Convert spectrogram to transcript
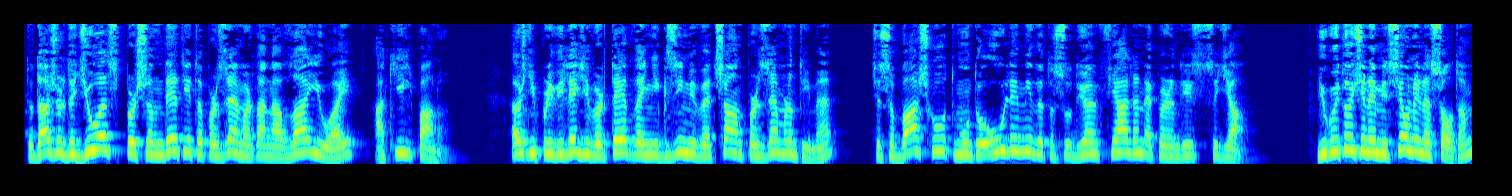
Të dashur dëgjues, përshëndetje të përzemërta nga vëllai juaj, Akil Pano. Është një privilegj i vërtetë dhe një gëzim i veçantë për zemrën time, që së bashku të mund të ulemi dhe të studiojmë Fjalën e Perëndisë së gjallë. Ju kujtoj që në emisionin e sotëm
